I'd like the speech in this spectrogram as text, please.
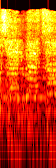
salvaje.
